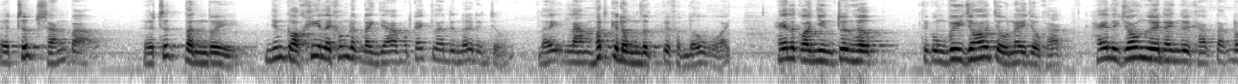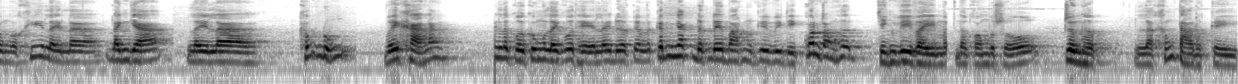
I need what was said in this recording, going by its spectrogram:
hết sức sáng tạo, hết sức tận tụy, nhưng có khi lại không được đánh giá một cách là đến nơi đến chỗ. Đấy, làm mất cái động lực, cái phấn đấu của anh. Hay là có những trường hợp thì cũng vì do chỗ này chỗ khác, hay là do người này người khác tác động có khi lại là đánh giá, lại là không đúng với khả năng là cuối cùng lại có thể lại được là cân nhắc được đề bạt một cái vị trí quan trọng hơn. Chính vì vậy mà nó có một số trường hợp là không tạo được cái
